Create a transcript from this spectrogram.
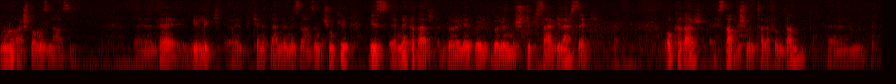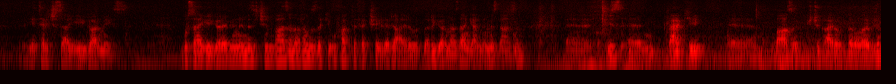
Bunu aşmamız lazım. Ee, ve birlik e, kenetlenmemiz lazım. Çünkü biz e, ne kadar böyle böl- bölünmüşlük sergilersek o kadar establishment tarafından e, yeterince saygıyı görmeyiz. Bu saygıyı görebilmemiz için bazen aramızdaki ufak tefek şeyleri, ayrılıkları görmezden gelmemiz lazım. E, biz e, belki e, bazı küçük ayrılıklar olabilir,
